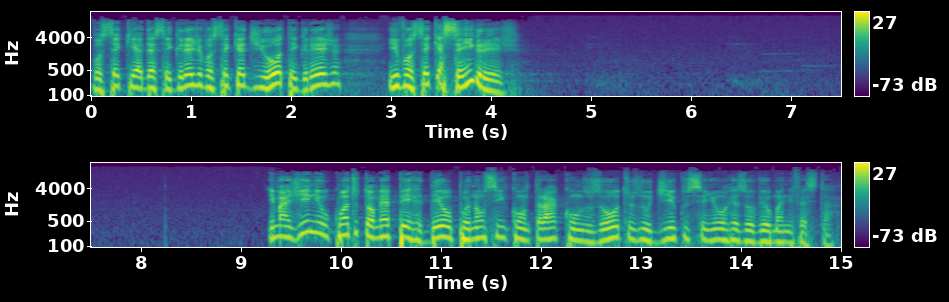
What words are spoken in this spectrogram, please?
Você que é dessa igreja, você que é de outra igreja e você que é sem igreja. Imagine o quanto Tomé perdeu por não se encontrar com os outros no dia que o Senhor resolveu manifestar.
